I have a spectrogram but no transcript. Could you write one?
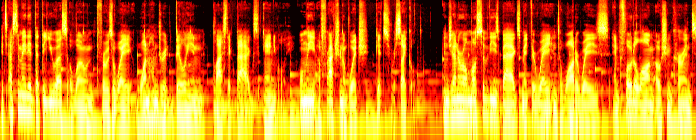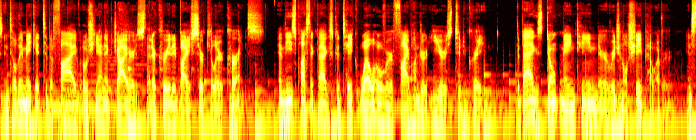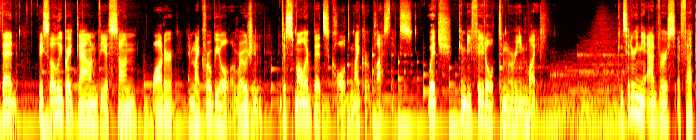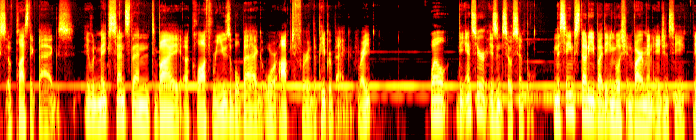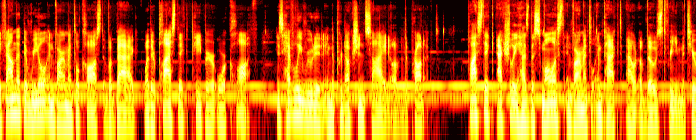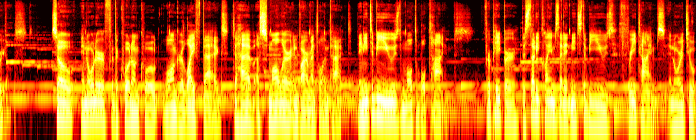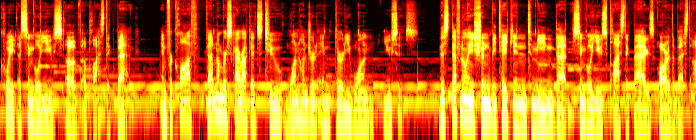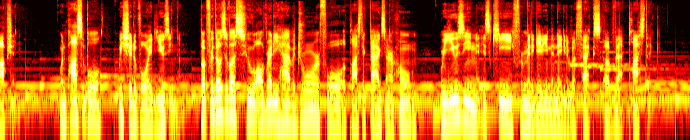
It's estimated that the US alone throws away 100 billion plastic bags annually, only a fraction of which gets recycled. In general, most of these bags make their way into waterways and float along ocean currents until they make it to the five oceanic gyres that are created by circular currents. And these plastic bags could take well over 500 years to degrade. The bags don't maintain their original shape, however. Instead, they slowly break down via sun, water, and microbial erosion into smaller bits called microplastics, which can be fatal to marine life. Considering the adverse effects of plastic bags, it would make sense then to buy a cloth reusable bag or opt for the paper bag, right? Well, the answer isn't so simple. In the same study by the English Environment Agency, they found that the real environmental cost of a bag, whether plastic, paper, or cloth, is heavily rooted in the production side of the product. Plastic actually has the smallest environmental impact out of those three materials. So, in order for the quote unquote longer life bags to have a smaller environmental impact, they need to be used multiple times. For paper, the study claims that it needs to be used three times in order to equate a single use of a plastic bag. And for cloth, that number skyrockets to 131 uses. This definitely shouldn't be taken to mean that single use plastic bags are the best option. When possible, we should avoid using them. But for those of us who already have a drawer full of plastic bags in our home, Reusing is key for mitigating the negative effects of that plastic.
